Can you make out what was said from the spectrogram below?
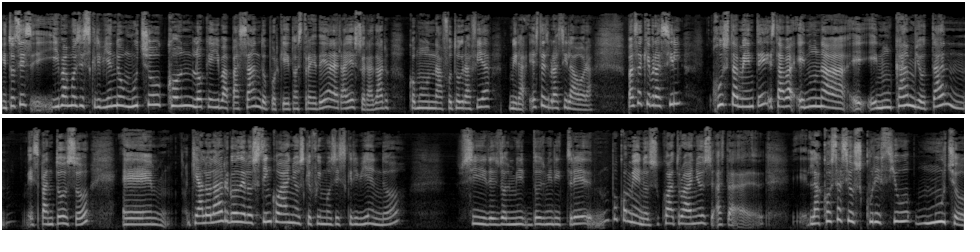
Entonces íbamos escribiendo mucho con lo que iba pasando, porque nuestra idea era eso, era dar como una fotografía, mira, este es Brasil ahora. Pasa que Brasil justamente estaba en, una, en un cambio tan espantoso eh, que a lo largo de los cinco años que fuimos escribiendo, sí, desde 2003, un poco menos, cuatro años hasta la cosa se oscureció mucho.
